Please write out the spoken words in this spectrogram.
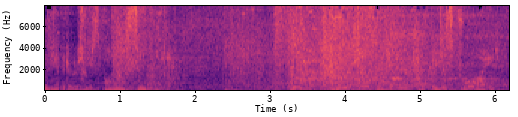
Team's inhibitor is respawning soon. Blue team's inhibitor has been destroyed.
